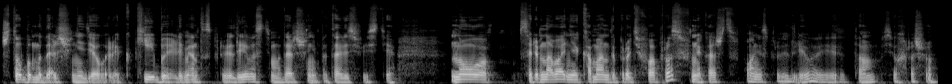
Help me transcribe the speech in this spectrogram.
Что бы мы дальше не делали, какие бы элементы справедливости мы дальше не пытались ввести. Но соревнование команды против вопросов, мне кажется, вполне справедливо, и там все хорошо.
